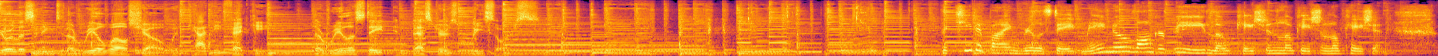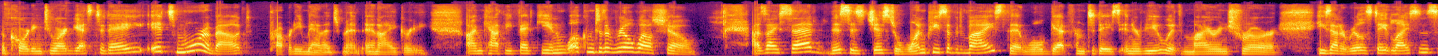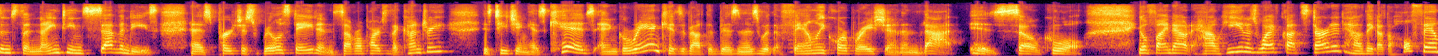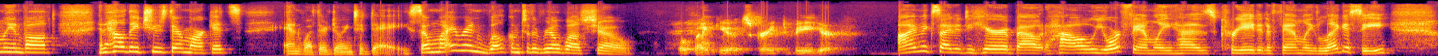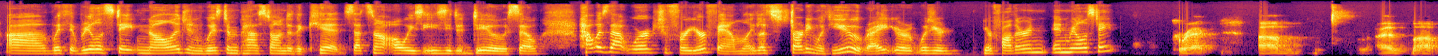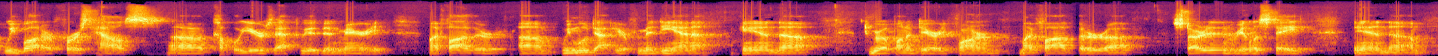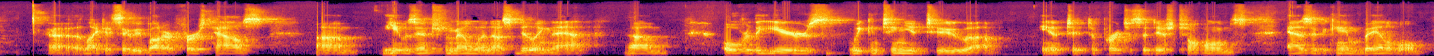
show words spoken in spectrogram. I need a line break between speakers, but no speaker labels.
You're listening to The Real Wealth Show with Kathy Fettke, the real estate investor's resource.
The key to buying real estate may no longer be location, location, location. According to our guest today, it's more about property management, and I agree. I'm Kathy Fettke, and welcome to The Real Wealth Show. As I said, this is just one piece of advice that we'll get from today's interview with Myron Schroer. He's had a real estate license since the 1970s and has purchased real estate in several parts of the country, is teaching his kids and grandkids about the business with a family corporation. And that is so cool. You'll find out how he and his wife got started, how they got the whole family involved, and how they choose their markets and what they're doing today. So, Myron, welcome to the Real Wealth Show.
Well, thank you. It's great to be here.
I'm excited to hear about how your family has created a family legacy uh, with real estate knowledge and wisdom passed on to the kids. That's not always easy to do. So, how has that worked for your family? Let's starting with you, right? Your was your your father in, in real estate?
Correct. Um, uh, we bought our first house uh, a couple years after we had been married. My father, um, we moved out here from Indiana and uh, grew up on a dairy farm. My father uh, started in real estate, and um, uh, like I say, we bought our first house. Um, he was instrumental in us doing that. Um, over the years, we continued to, uh, you know, to, to purchase additional homes as they became available.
